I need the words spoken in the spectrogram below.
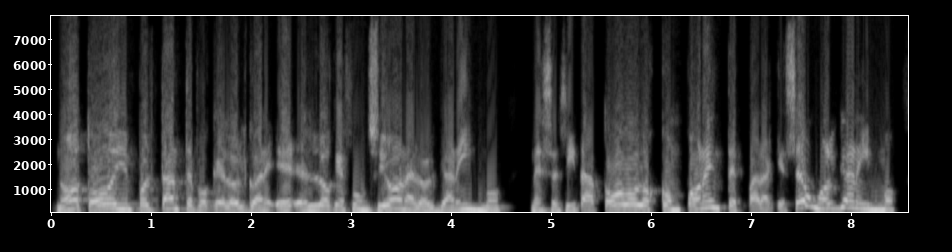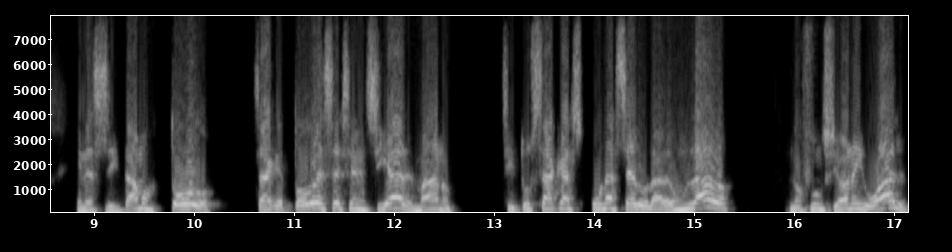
No, todo es importante porque el es lo que funciona, el organismo necesita todos los componentes para que sea un organismo y necesitamos todo. O sea que todo es esencial, hermano. Si tú sacas una célula de un lado, no funciona igual.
